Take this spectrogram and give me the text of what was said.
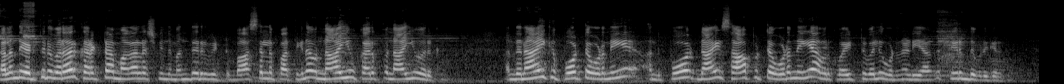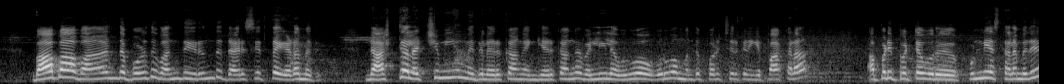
கலந்து எடுத்துகிட்டு வரார். கரெக்டாக மகாலட்சுமி இந்த மந்திர் வீட்டு வாசலில் பார்த்தீங்கன்னா ஒரு நாயும் கருப்பு நாயும் இருக்குது அந்த நாய்க்கு போட்ட உடனே அந்த போ நாய் சாப்பிட்ட உடனேயே அவருக்கு வயிற்று வலி உடனடியாக தீர்ந்து விடுகிறது. பாபா வாழ்ந்த பொழுது வந்து இருந்து தரிசித்த இடம் இது. இந்த அஷ்டலட்சுமியும் இதில் இருக்காங்க இங்கே இருக்காங்க. வெள்ளியில் உருவ உருவம் வந்து பொறிச்சிருக்கு நீங்கள் பார்க்கலாம். அப்படிப்பட்ட ஒரு புண்ணிய ஸ்தலம் இது.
